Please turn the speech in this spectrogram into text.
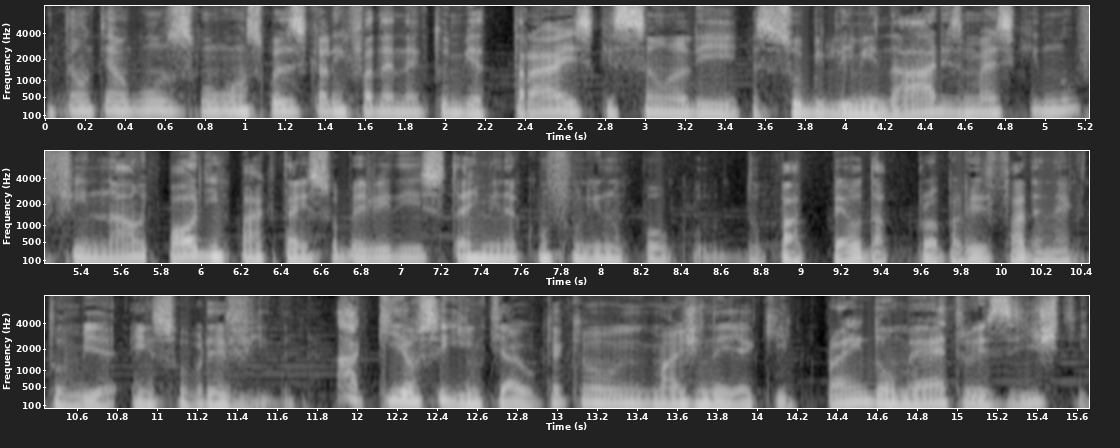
Então, tem alguns, algumas coisas que a linfadenectomia traz que são ali subliminares, mas que no final pode impactar em sobrevida e isso termina confundindo um pouco do papel da própria linfadenectomia em sobrevida. Aqui é o seguinte, Thiago, o que é que eu imaginei aqui? Para endométrio existe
